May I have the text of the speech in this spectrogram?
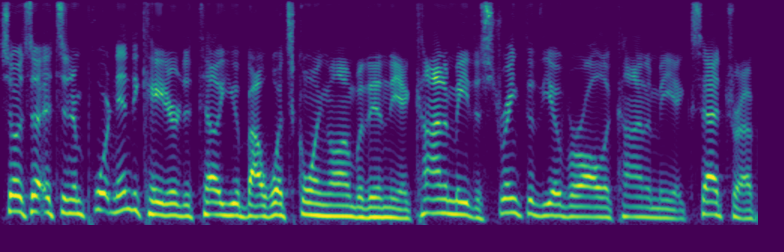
So it's a, it's an important indicator to tell you about what's going on within the economy, the strength of the overall economy, et cetera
